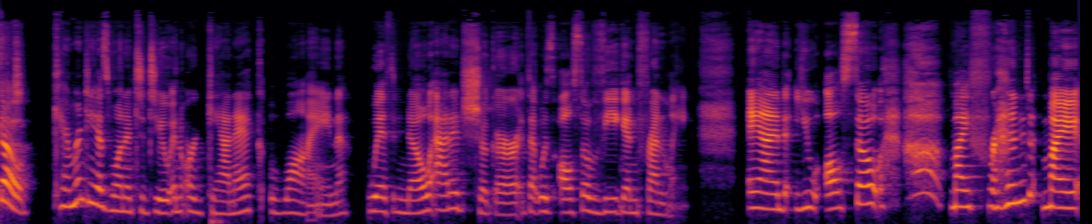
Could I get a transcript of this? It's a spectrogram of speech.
So Cameron Diaz wanted to do an organic wine with no added sugar that was also vegan friendly. And you also, my friend, my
